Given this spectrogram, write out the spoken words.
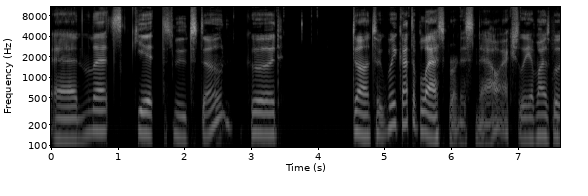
And let's get the smooth stone. Good. Done. So we got the blast furnace now. Actually, I might as well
